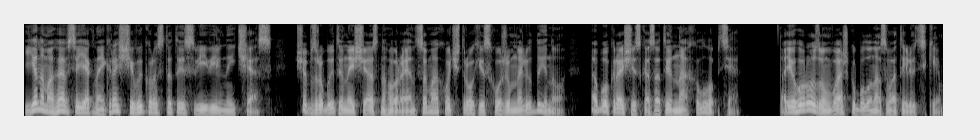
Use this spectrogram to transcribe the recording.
Я намагався якнайкраще використати свій вільний час, щоб зробити нещасного Ренсома хоч трохи схожим на людину, або краще сказати, на хлопця, та його розум важко було назвати людським.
